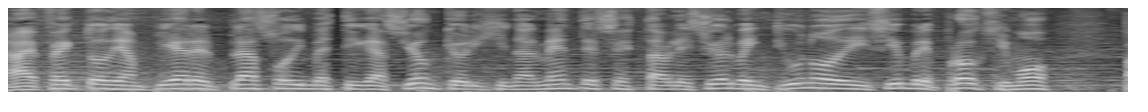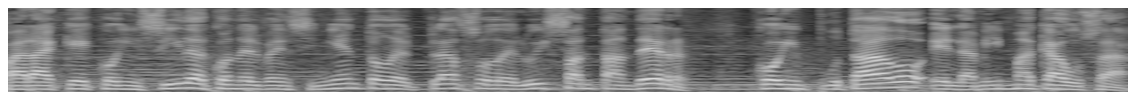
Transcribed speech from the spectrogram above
a efecto de ampliar el plazo de investigación que originalmente se estableció el 21 de diciembre próximo para que coincida con el vencimiento del plazo de Luis Santander, coimputado en la misma causa.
